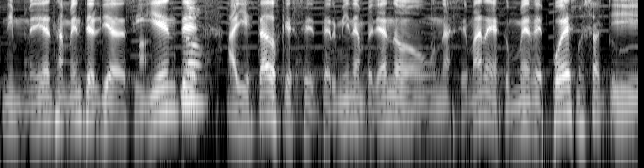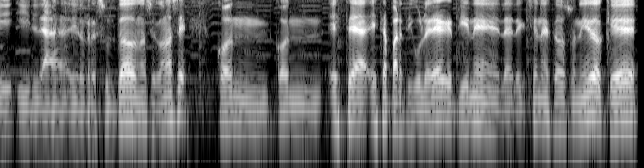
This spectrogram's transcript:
ni inmediatamente al día siguiente. Hay estados que se terminan peleando una semana y hasta un mes después. Exacto. Y, el resultado no se conoce. Con, con esta, esta particularidad que tiene la elección de Estados Unidos, que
